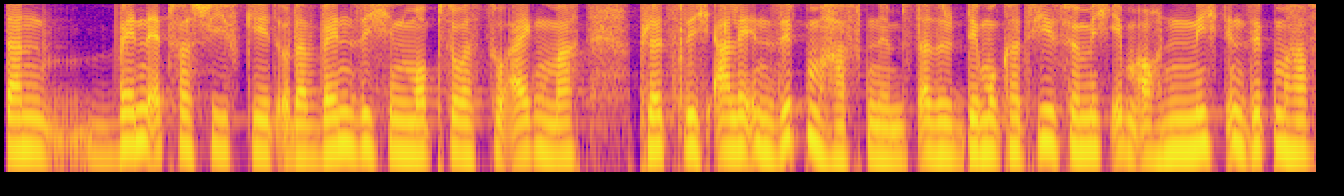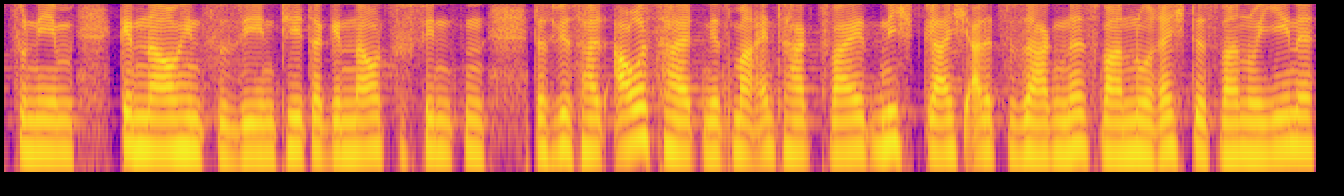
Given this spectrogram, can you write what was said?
dann, wenn etwas schief geht oder wenn sich ein Mob sowas zu eigen macht, plötzlich alle in Sippenhaft nimmst. Also Demokratie ist für mich eben auch nicht in Sippenhaft zu nehmen, genau hinzusehen, Täter genau zu finden, dass wir es halt aushalten, jetzt mal einen Tag, zwei, nicht gleich alle zu sagen, ne, es waren nur Rechte, es waren nur jene.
